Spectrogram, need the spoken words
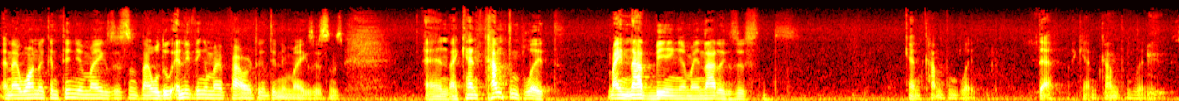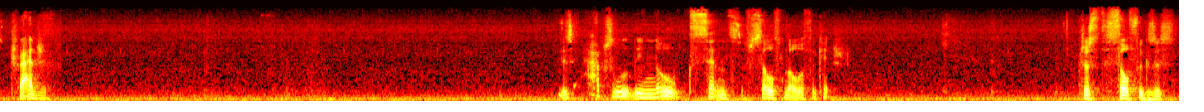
and I want to continue my existence, and I will do anything in my power to continue my existence and I can't contemplate my not being and my not existence. I can't contemplate death. I can't contemplate it. It's tragic. There's absolutely no sense of self nullification, just self existence.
